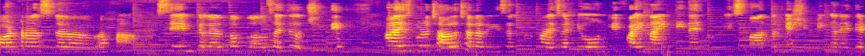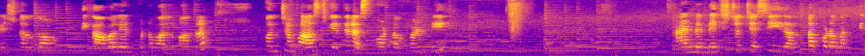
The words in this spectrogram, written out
కాంట్రాస్ట్ సేమ్ కలర్తో బ్లౌజ్ అయితే వచ్చింది. ప్రైస్ కూడా చాలా చాలా రీజనబుల్ ప్రైస్ అండి. Only five ninety nine rupees మాత్రమే షిప్పింగ్ అనేది అడిషనల్గా ఉంటుంది. కావాలి అనుకున్న వాళ్ళు మాత్రం కొంచెం ఫాస్ట్గా అయితే రెస్పాండ్ అవ్వండి. అండ్ నెక్స్ట్ వచ్చేసి ఇదంతా కూడా మనకి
